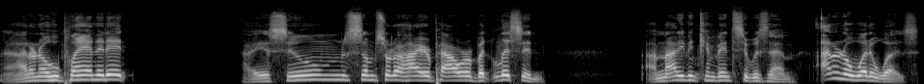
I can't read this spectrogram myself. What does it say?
I don't know who planted it. I assume some sort of higher power but listen I'm not even convinced it was them. I don't know what it was.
